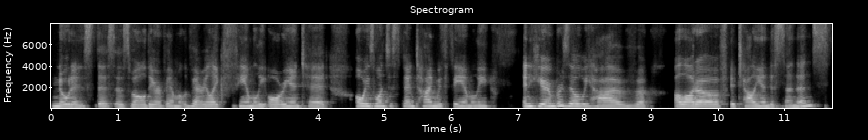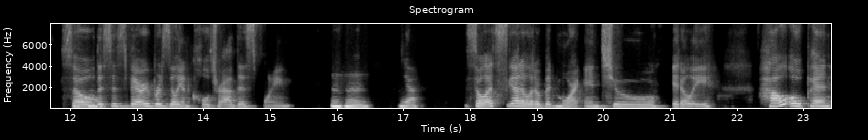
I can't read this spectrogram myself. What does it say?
noticed this as well. They're family, very like family oriented, always want to spend time with family. And here in Brazil, we have a lot of Italian descendants. So mm-hmm. this is very Brazilian culture at this point. Mm-hmm. Yeah. So let's get a little bit more into Italy. How open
